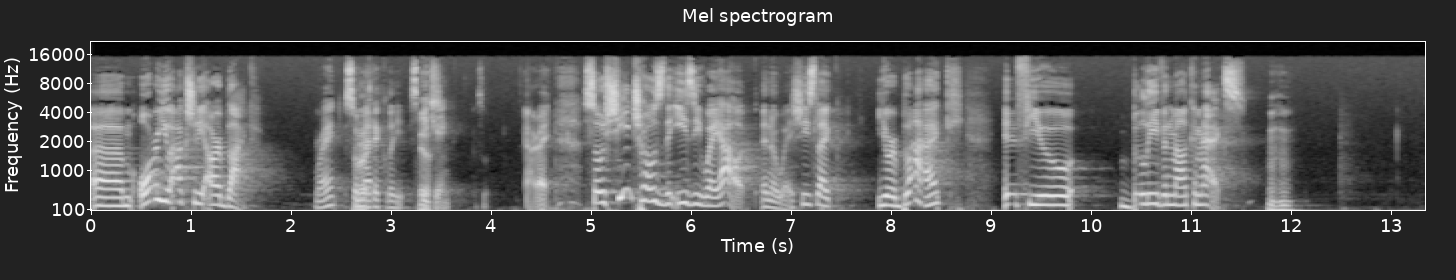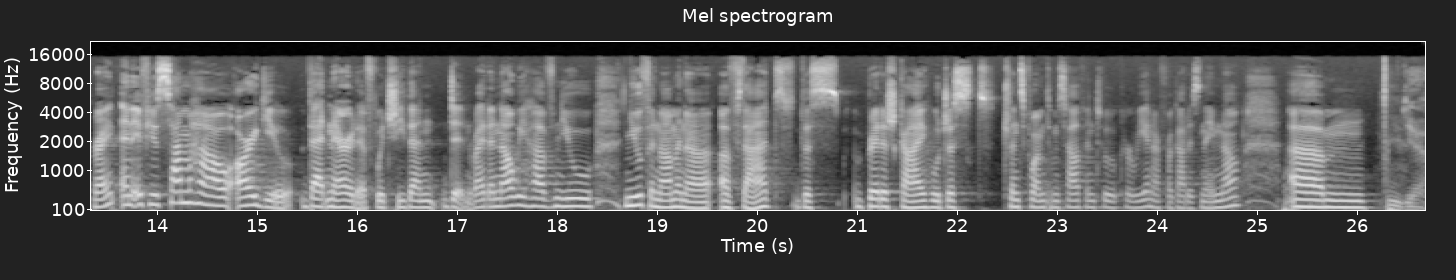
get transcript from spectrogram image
um, or you actually are black, right? Somatically Yes. speaking. All right. So she chose the easy way out in a way. She's like, you're black if you believe in Malcolm X. Right. And if you somehow argue that narrative, which he then did, right? And now we have new, new phenomena of that. This British guy who just transformed himself into a Korean. I forgot his name now. Um, Yeah,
